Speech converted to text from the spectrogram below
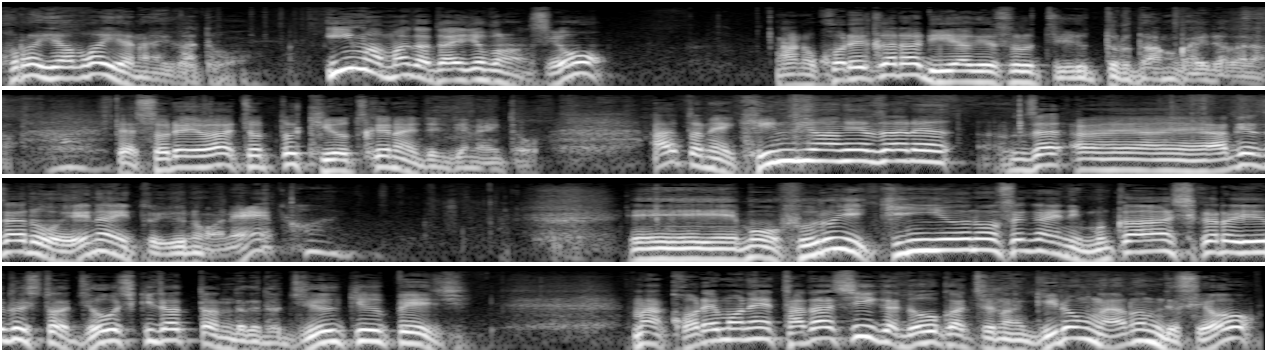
これはやばいやないかと。今まだ大丈夫なんですよ。あの、これから利上げするって言っとる段階だから。はい、それはちょっと気をつけないといけないと。あとね、金利を上げざる、ざ上げざるを得ないというのはね、はい、えー、もう古い金融の世界に昔からいる人は常識だったんだけど、19ページ。まあこれもね、正しいかどうかっていうのは議論があるんですよ。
